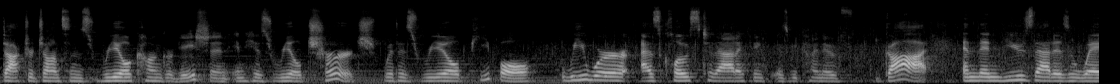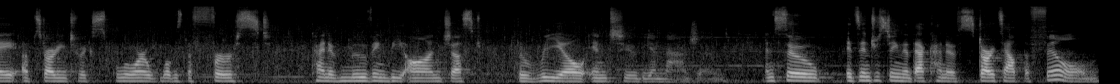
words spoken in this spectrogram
Dr. Johnson's real congregation in his real church with his real people, we were as close to that, I think, as we kind of got, and then use that as a way of starting to explore what was the first kind of moving beyond just the real into the imagined. And so it's interesting that that kind of starts out the film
